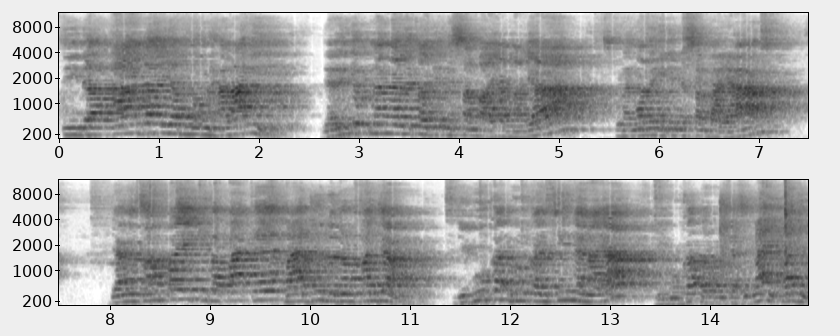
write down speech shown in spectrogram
tidak ada yang menghalangi jadi itu penangan lagi di sambayang ya. Penangan lagi di sambayang jangan sampai kita pakai baju dengan panjang. Dibuka dulu kancingnya nak ya. Dibuka baru dikasih naik baju.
